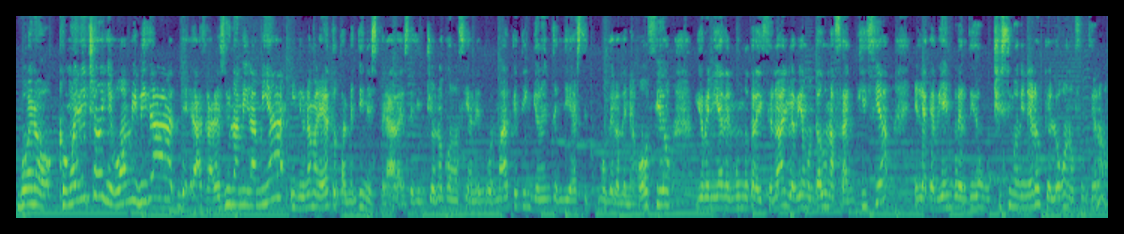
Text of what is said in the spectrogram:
Bueno, como he dicho, llegó a mi vida a través de una amiga mía y de una manera totalmente inesperada. Es decir, yo no conocía network marketing, yo no entendía este modelo de negocio, yo venía del mundo tradicional, yo había montado una franquicia en la que había invertido muchísimo dinero que luego no funcionó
